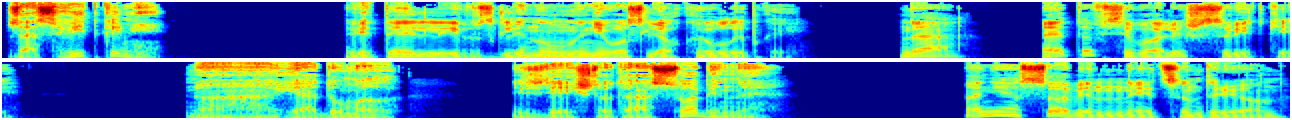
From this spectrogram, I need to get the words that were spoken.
За свитками?» Вителли взглянул на него с легкой улыбкой. «Да, это всего лишь свитки». «Но я думал, здесь что-то особенное». «Они особенные, Центурион.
